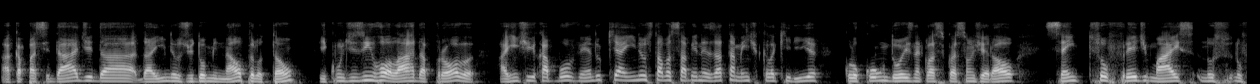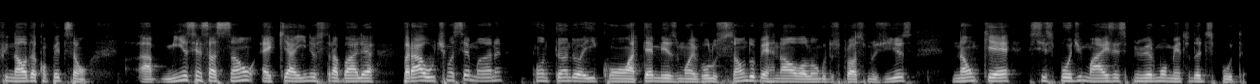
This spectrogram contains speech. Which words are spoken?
a capacidade da, da Ineos de dominar o pelotão. E com o desenrolar da prova, a gente acabou vendo que a Ineos estava sabendo exatamente o que ela queria, colocou um 2 na classificação geral, sem sofrer demais no, no final da competição. A minha sensação é que a Ineos trabalha para a última semana contando aí com até mesmo a evolução do Bernal ao longo dos próximos dias, não quer se expor demais nesse primeiro momento da disputa.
